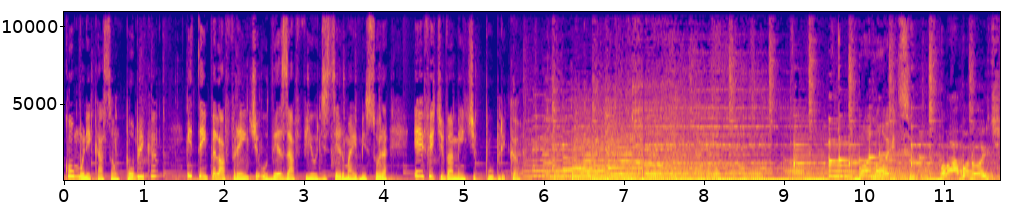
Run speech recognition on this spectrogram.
comunicação pública e tem pela frente o desafio de ser uma emissora efetivamente pública. Boa noite. Olá, boa noite.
